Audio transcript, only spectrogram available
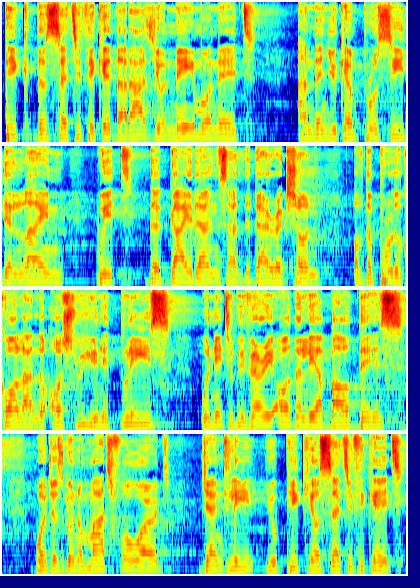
pick the certificate that has your name on it, and then you can proceed in line with the guidance and the direction of the protocol and the ushering unit. Please, we need to be very orderly about this. We're just going to march forward gently. You pick your certificate.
